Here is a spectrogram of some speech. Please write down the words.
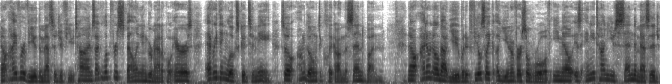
Now I've reviewed the message a few times, I've looked for spelling and grammatical errors, everything looks good to me, so I'm going to click on the send button. Now, I don't know about you, but it feels like a universal rule of email is anytime you send a message,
